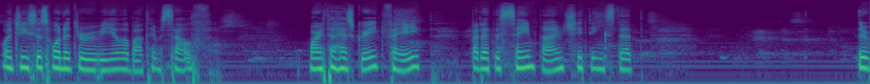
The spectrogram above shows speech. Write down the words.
what Jesus wanted to reveal about himself. Martha has great faith, but at the same time, she thinks that the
